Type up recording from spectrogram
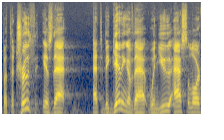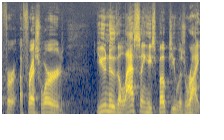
But the truth is that at the beginning of that, when you asked the Lord for a fresh word, you knew the last thing He spoke to you was right.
